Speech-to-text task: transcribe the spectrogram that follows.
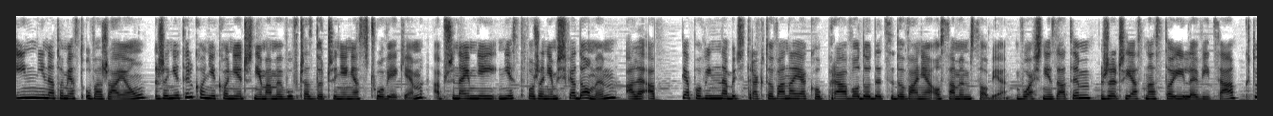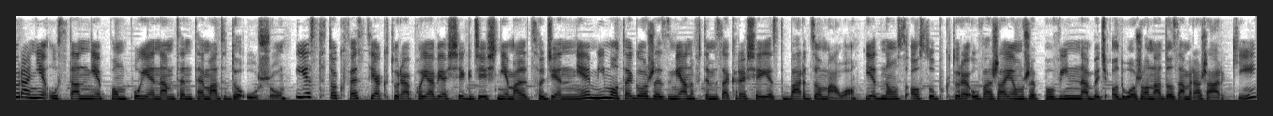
Inni natomiast uważają, że nie tylko niekoniecznie mamy wówczas do czynienia z człowiekiem, a przynajmniej nie stworzeniem świadomym, ale aborcja powinna być traktowana jako prawo do decydowania o samym sobie. Właśnie za tym rzecz jasna stoi lewica, która nieustannie pompuje nam ten temat do uszu. Jest to kwestia, która pojawia się gdzieś niemal codziennie, mimo tego, że zmian w tym zakresie jest bardzo mało. Jedną z osób, które uważają, że powinna być odłożona do zamrażarki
